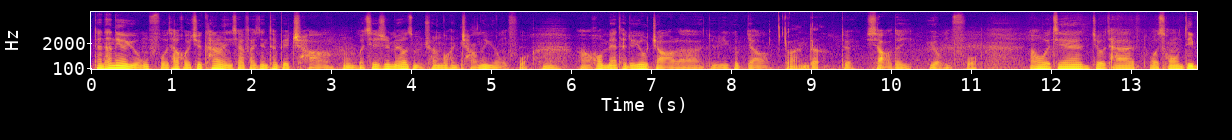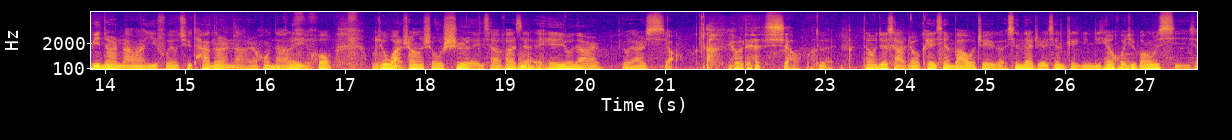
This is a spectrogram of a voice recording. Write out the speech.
但他那个羽绒服他回去看了一下，发现特别长。嗯。我其实没有怎么穿过很长的羽绒服，嗯，然后后面他就又找了就是一个比较短的，对小的羽绒服。然后我今天就他，我从 DB 那儿拿完衣服，又去他那儿拿，然后拿了以后，我就晚上的时候试了一下，发现嗯。哎有点儿有点儿小，有点小嘛。对。但我就想着，我可以先把我这个现在这个先给你，你先回去嗯帮我洗一下，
